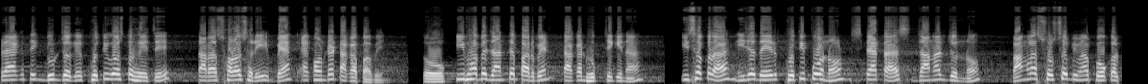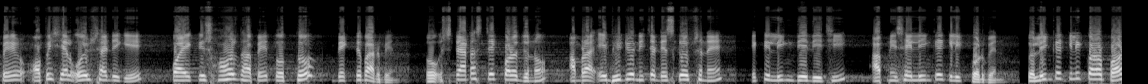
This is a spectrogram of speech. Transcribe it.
প্রাকৃতিক দুর্যোগে ক্ষতিগ্রস্ত হয়েছে, তারা সরাসরি ব্যাংক অ্যাকাউন্টে টাকা পাবেন। তো কীভাবে জানতে পারবেন টাকা ঢুকছে কিনা? কৃষকরা নিজেদের ক্ষতিপূরণ স্ট্যাটাস জানার জন্য বাংলা শস্য বীমা প্রকল্পের অফিসিয়াল ওয়েবসাইটে গিয়ে কয়েকটি সহজ ধাপে তথ্য দেখতে পারবেন। তো স্ট্যাটাস চেক করার জন্য আমরা এই ভিডিও নিচে ডেসক্রিপশনে একটি লিঙ্ক দিয়ে দিয়েছি। আপনি সেই লিঙ্কে ক্লিক করবেন। তো লিঙ্কে ক্লিক করার পর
